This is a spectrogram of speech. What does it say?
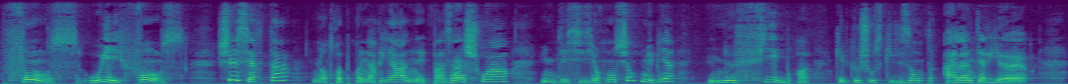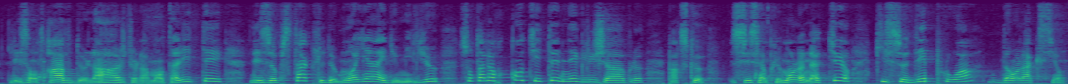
fonce, oui, fonce. Chez certains, l'entrepreneuriat n'est pas un choix, une décision consciente, mais bien une fibre, quelque chose qu'ils ont à l'intérieur. Les entraves de l'âge, de la mentalité, les obstacles de moyens et du milieu sont leur quantité négligeable, parce que c'est simplement la nature qui se déploie dans l'action.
